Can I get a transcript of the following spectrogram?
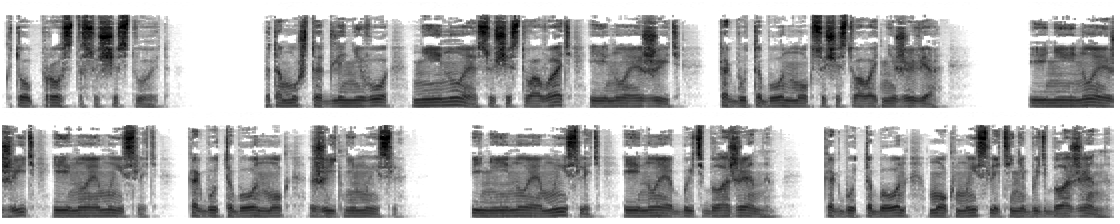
кто просто существует, потому что для него не иное существовать и иное жить, как будто бы он мог существовать не живя, и не иное жить и иное мыслить, как будто бы он мог жить не мысля и не иное мыслить, и иное быть блаженным, как будто бы он мог мыслить и не быть блаженным.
